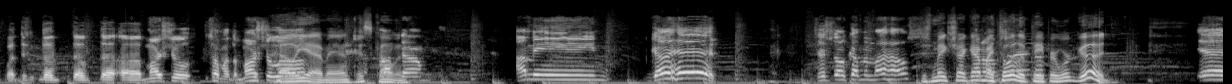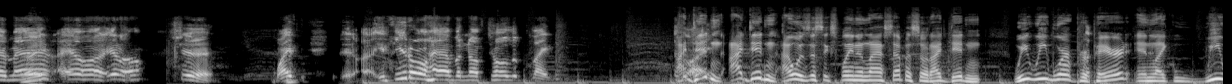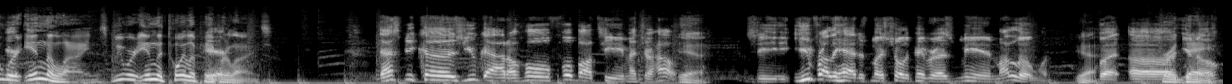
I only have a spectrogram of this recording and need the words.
What the the the, the uh, martial talking about the martial law? Hell yeah, man. It's coming. lockdown? I mean, go ahead. Just don't come in my house. Just make sure I got You know my toilet saying? paper. We're good. Yeah, man. Right? I you know, shit. White. If you don't have enough toilet, like I like- didn't. I didn't. I was just explaining last episode. I didn't. We we weren't prepared, and like we were in the lines. We were in the toilet paper Yeah. lines. That's because you got a whole football team at your house. Yeah, See, you probably had as much toilet paper as me and my little one. yeah. But uh For a you day. know.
